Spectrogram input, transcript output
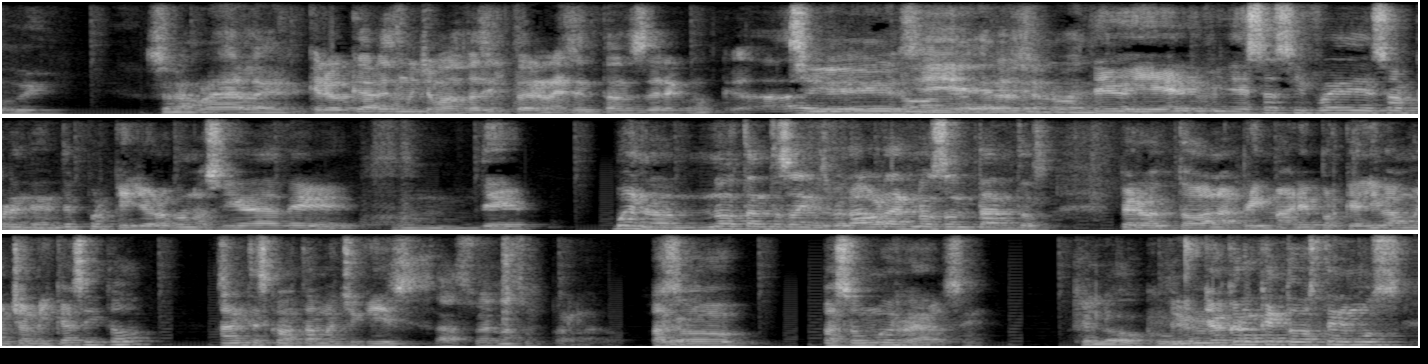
güey. Es una moneda al aire. Creo que ahora es mucho más fácil, pero en ese entonces era como que. ay, Sí, no, sí, era ese momento. Y él- eso sí fue sorprendente porque yo lo conocía de, de, bueno, no tantos años, ¿verdad? Ahora no son tantos, pero toda la primaria porque él iba mucho a mi casa y todo. Antes cuando estábamos O chiquillos. sea, suena súper raro. Pasó, pasó muy raro, sí. Qué loco. Yo creo que todos tenemos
